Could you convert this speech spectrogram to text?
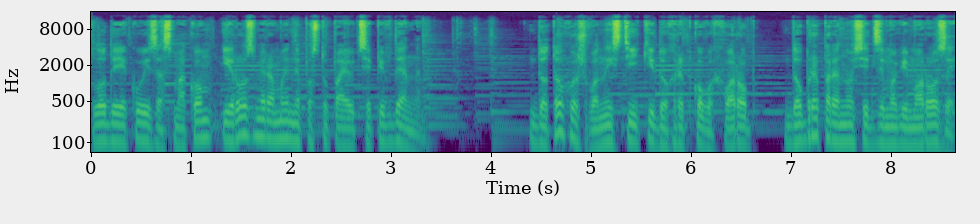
плоди якої за смаком і розмірами не поступаються південним. До того ж, вони стійкі до грибкових хвороб, добре переносять зимові морози,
